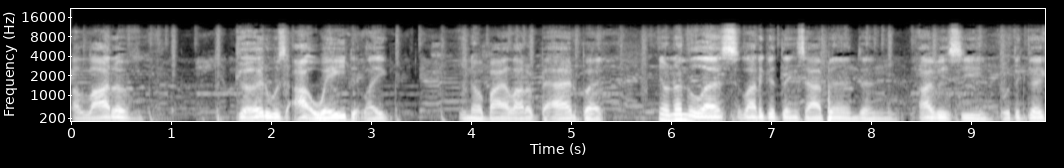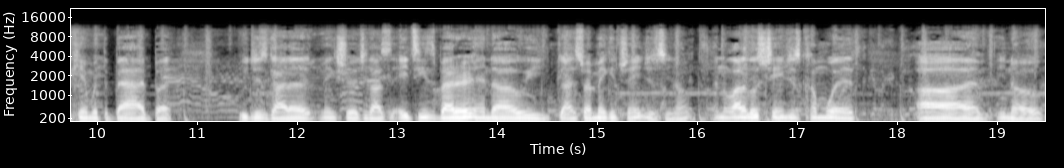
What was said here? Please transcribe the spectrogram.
a lot of good was outweighed, like you know, by a lot of bad. But you know, nonetheless, a lot of good things happened, and obviously, with the good came with the bad. But we just gotta make sure 2018 is better, and uh, we gotta start making changes. You know, and a lot of those changes come with, uh, you know,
